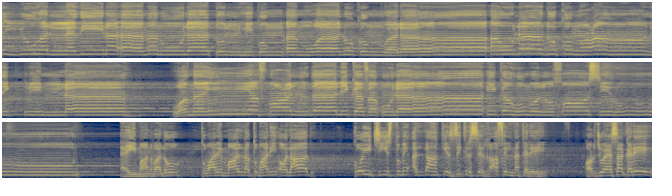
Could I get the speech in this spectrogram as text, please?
أيها الذين آمنوا لا تلهكم أموالكم ولا أولادكم عن ذكر الله ومن يفعل ذلك فأولئك هم الخاسرون اے ایمان والو، تمہارے مال نہ تمہاری اولاد کوئی چیز تمہیں اللہ کے ذکر سے غافل نہ کرے اور جو ایسا کرے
